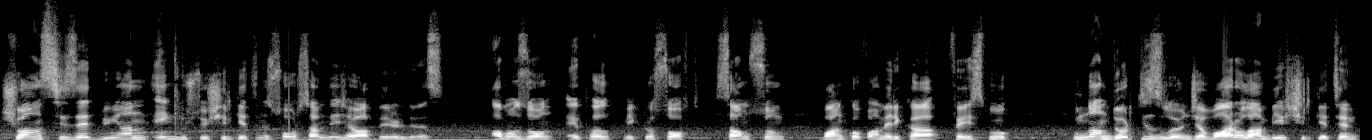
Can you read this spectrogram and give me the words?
Şu an size dünyanın en güçlü şirketini sorsam ne cevap verirdiniz? Amazon, Apple, Microsoft, Samsung, Bank of America, Facebook. Bundan 400 yıl önce var olan bir şirketin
